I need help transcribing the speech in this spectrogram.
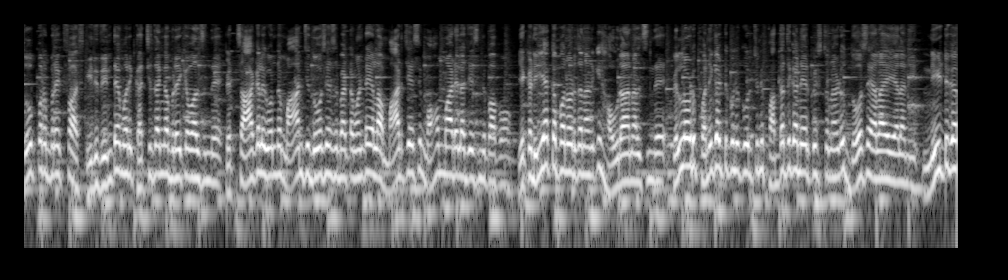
సూపర్ బ్రేక్ఫాస్ట్. ఇది తింటే మరి ఖచ్చితంగా బ్రేక్ ఇవ్వాల్సిందే. పిచ్చ ఆకలి ఉంది మాంచి దోసేసి పెట్టమంటే ఇలా మార్చేసి మొహం మాడేలా చేసింది పాపం. ఇక్కడ ఈ యొక్క పనుడితనానికి హౌరా అనాల్సిందే. పిల్లోడు పని కట్టుకుని కూర్చుని పద్ధతిగా నేర్పిస్తున్నాడు దోశ ఎలా వేయాలని. నీట్గా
